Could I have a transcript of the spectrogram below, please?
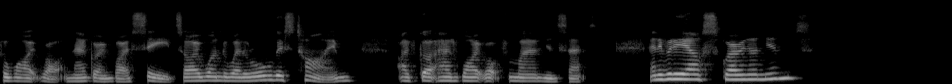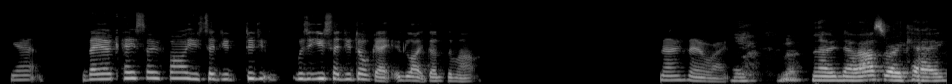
for white rot and they're grown by a seed. So I wonder whether all this time I've got had white rot from my onion sets. Anybody else growing onions? Yeah. Are they okay so far? You said you did you was it you said your dog ate like dug them up? No, they're all right. No. No, no, ours are okay.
